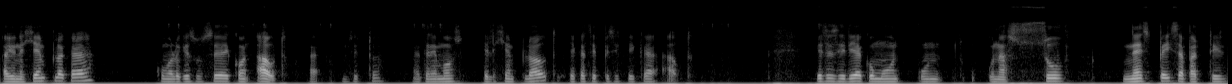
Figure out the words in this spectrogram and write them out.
hay un ejemplo acá como lo que sucede con out ¿no es cierto? ya tenemos el ejemplo out y acá se especifica out eso sería como un, una sub namespace a partir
